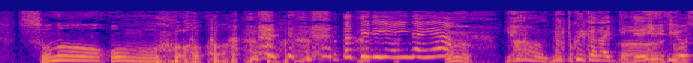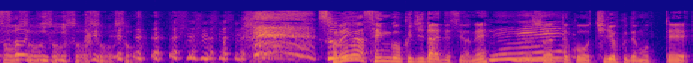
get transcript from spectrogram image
その恩を、立てるやいなや、うんいや納得いかないってあ言ってーよそうそうにそうそうそうそう それが戦国時代ですよね。ねえ。そうやってこう知力でもって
